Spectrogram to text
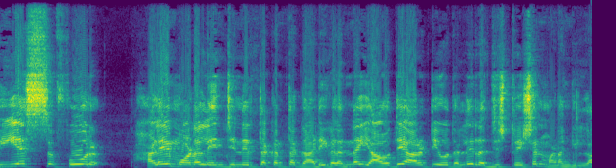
ಬಿ ಎಸ್ ಫೋರ್ ಹಳೆ ಮಾಡೆಲ್ ಎಂಜಿನ್ ಇರ್ತಕ್ಕಂಥ ಗಾಡಿಗಳನ್ನು ಯಾವುದೇ ಆರ್ ಟಿ ಒದಲ್ಲಿ ರಿಜಿಸ್ಟ್ರೇಷನ್ ಮಾಡೋಂಗಿಲ್ಲ.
